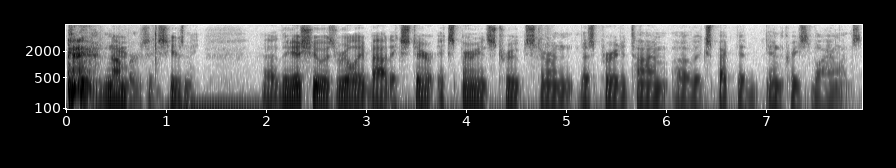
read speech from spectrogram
numbers, excuse me. Uh, the issue is really about exter- experienced troops during this period of time of expected increased violence.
